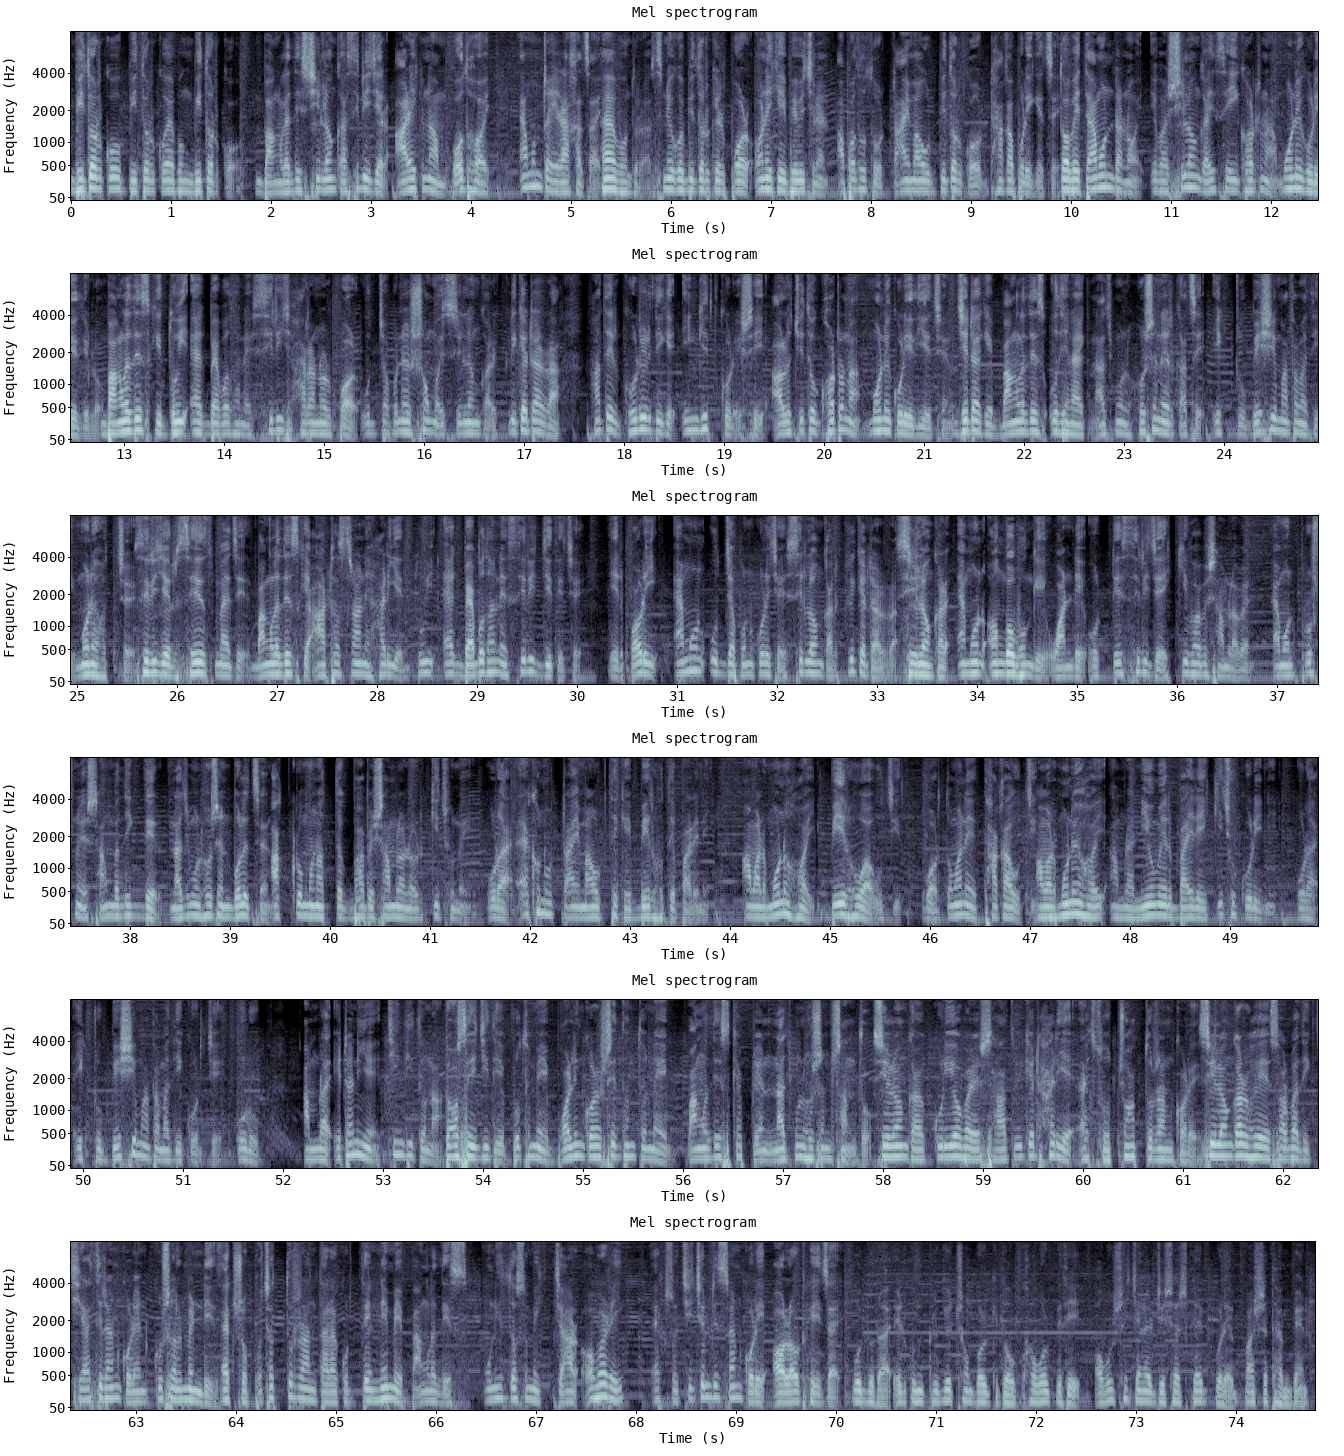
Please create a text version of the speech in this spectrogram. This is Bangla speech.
বিতর্ক বিতর্ক এবং বিতর্ক। বাংলাদেশ, শ্রীলঙ্কা সিরিজের আরেক নাম বোধ হয় এমনটাই রাখা যায়। হ্যাঁ বন্ধুরা, স্নেহ বিতর্কের পর অনেকেই ভেবেছিলেন আপাতত টাইম আউট বিতর্ক ঢাকা পড়ে গেছে। তবে তেমনটা নয়, এবার শ্রীলঙ্কায় সেই ঘটনা মনে করিয়ে দিল। বাংলাদেশকে দুই এক ব্যবধানে সিরিজ হারানোর পর উদযাপনের সময় শ্রীলঙ্কার ক্রিকেটাররা হাতের ঘড়ির দিকে ইঙ্গিত করে সেই আলোচিত ঘটনা মনে করিয়ে দিয়েছেন, যেটাকে বাংলাদেশ অধিনায়ক নাজমুল হোসেনের কাছে একটু বেশি মাতামাতি মনে হচ্ছে। সিরিজের শেষ ম্যাচে বাংলাদেশকে আঠাশ রানে হারিয়ে দুই এক ব্যবধানে সিরিজ জিতেছে এরপরই এমন উদযাপন করেছে শ্রীলঙ্কার ক্রিকেটাররা। শ্রীলঙ্কার এমন অঙ্গভঙ্গি ওয়ানডে ও টেস্ট সিরিজে কীভাবে সামলাবেন? এমন প্রশ্নে সাংবাদিকদের নাজমুল হোসেন বলেছেন, আক্রমণাত্মকভাবে সামলানোর কিছু নেই। ওরা এখনও টাইম আউট থেকে বের হতে পারেনি। আমার মনে হয় বের হওয়া উচিত। বর্তমানে থাকা উচিত। আমার মনে হয় আমরা নিয়মের বাইরে কিছু করিনি। ওরা একটু বেশি মাতামাতি করছে। করুক। আমরা এটা নিয়ে চিন্তিত না। টসে জিতে প্রথমে বোলিং করার সিদ্ধান্ত নেয় বাংলাদেশ ক্যাপ্টেন নাজমুল হোসেন শান্ত। শ্রীলঙ্কা কুড়ি ওভারে সাত উইকেট হারিয়ে একশো চুয়াত্তর রান করে। শ্রীলঙ্কার হয়ে সর্বাধিক ছিয়াশি রান করেন কুশল মেন্ডিস। একশো পঁচাত্তর রান তারা করতে নেমে বাংলাদেশ উনিশ দশমিক চার ওভারেই একশো ছেচল্লিশ রান করে অল আউট হয়ে যায়। বন্ধুরা, এরকম ক্রিকেট সম্পর্কিত খবর পেতে অবশ্যই চ্যানেলটি সাবস্ক্রাইব করে পাশে থাকবেন।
